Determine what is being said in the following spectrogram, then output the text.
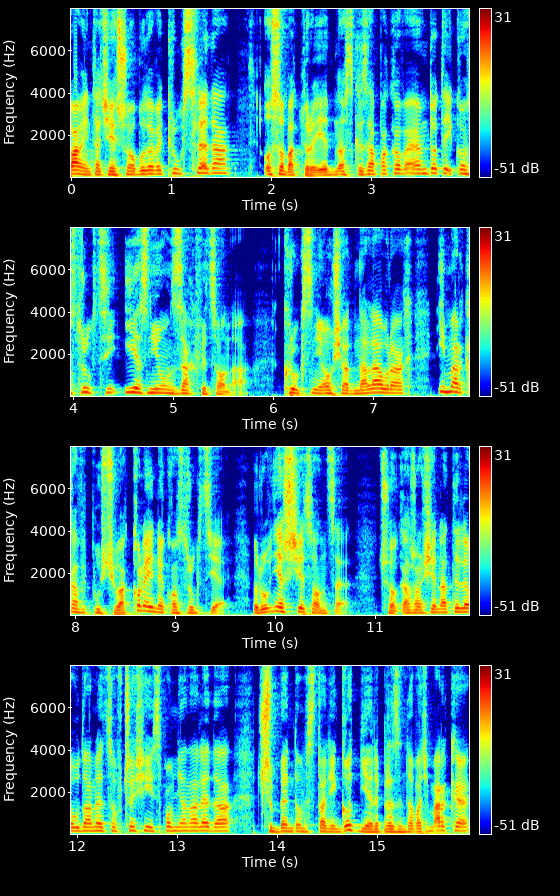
Pamiętacie jeszcze o budowie Kruxleda? Osoba, która jednostkę zapakowałem do tej konstrukcji jest nią zachwycona. Krux nie osiadł na laurach i marka wypuściła kolejne konstrukcje, również świecące. Czy okażą się na tyle udane co wcześniej wspomniana Leda? Czy będą w stanie godnie reprezentować markę?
